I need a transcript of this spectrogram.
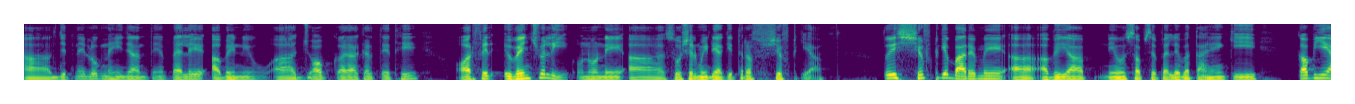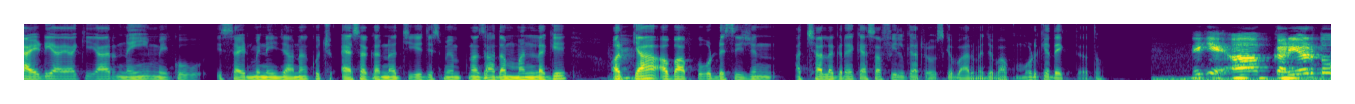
जितने लोग नहीं जानते हैं, पहले अभिन्यू जॉब करा करते थे और फिर इवेंचुअली उन्होंने सोशल मीडिया की तरफ़ शिफ्ट किया। तो इस शिफ्ट के बारे में अभी आपने सबसे पहले बताएँ कि कब ये आइडिया आया कि यार नहीं, मेरे को इस साइड में नहीं जाना, कुछ ऐसा करना चाहिए जिसमें अपना ज़्यादा मन लगे और क्या अब आपको वो डिसीज़न अच्छा लग रहा है, कैसा फील कर रहे हो उसके बारे में जब आप मुड़ के देखते हो तो? देखिए करियर तो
